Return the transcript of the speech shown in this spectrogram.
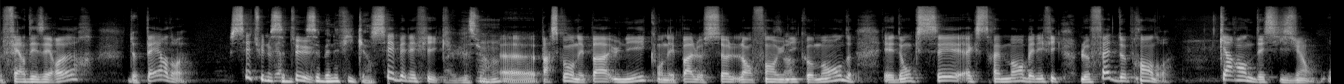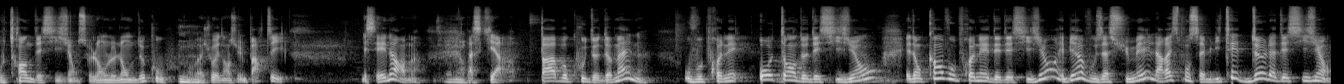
faire des erreurs, de perdre, c'est une vertu. C'est bénéfique. Hein. C'est bénéfique. bien sûr. Euh, parce qu'on n'est pas unique, on n'est pas le seul l'enfant unique au monde, et donc c'est extrêmement bénéfique. Le fait de prendre 40 décisions ou 30 décisions, selon le nombre de coups qu'on mhm. va jouer dans une partie, mais c'est énorme, énorme, parce qu'il n'y a pas beaucoup de domaines où vous prenez autant de décisions. Et donc, quand vous prenez des décisions, eh bien, vous assumez la responsabilité de la décision.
